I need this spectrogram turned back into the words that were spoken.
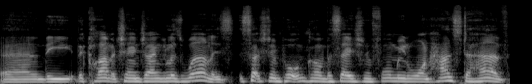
uh, the the climate change angle as well is such an important conversation Formula One has to have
